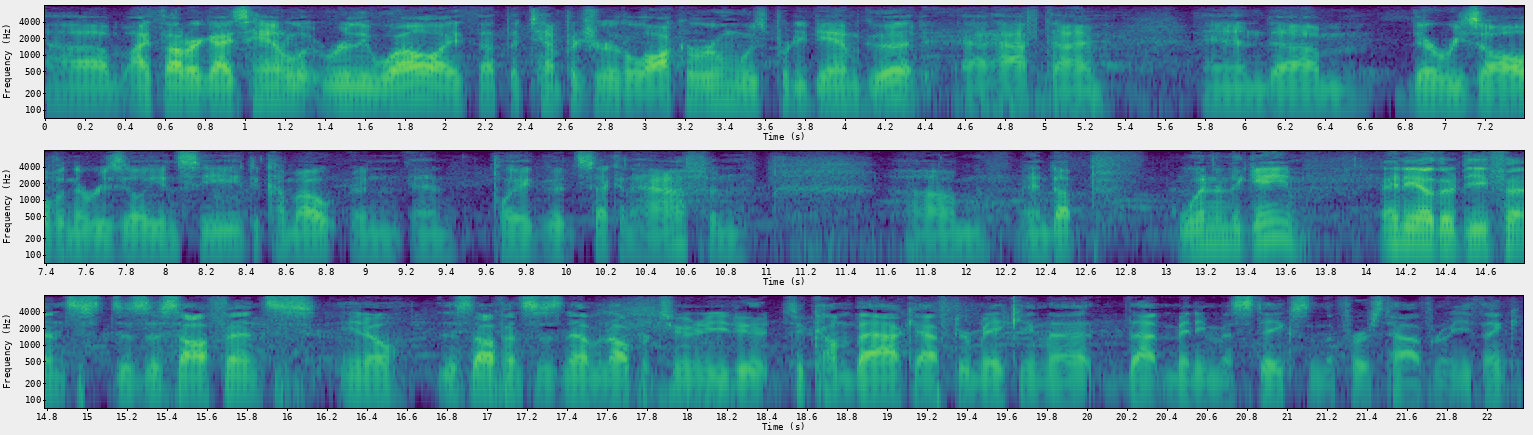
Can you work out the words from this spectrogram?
um, I thought our guys handled it really well. I thought the temperature of the locker room was pretty damn good at halftime, and um, their resolve and their resiliency to come out and, and play a good second half and um, end up winning the game. Any other defense? Does this offense, you know, this offense doesn't have an opportunity to, to come back after making that that many mistakes in the first half, don't you think?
